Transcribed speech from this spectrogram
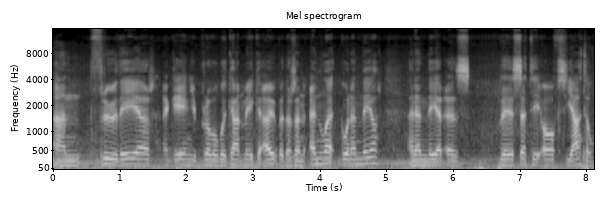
and through there again you probably can't make it out but there's an inlet going in there and in there is the city of Seattle.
